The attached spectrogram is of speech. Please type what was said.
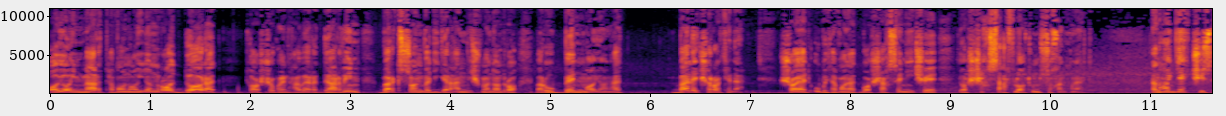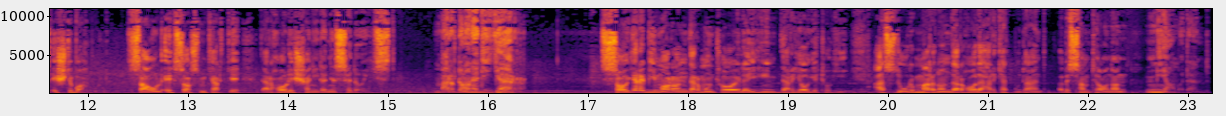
آیا این مرد توانایی را دارد تا شوپنهاور داروین برکسون و دیگر اندیشمندان را بر او بنمایاند؟ بله چرا که نه. شاید او بتواند با شخص نیچه یا شخص افلاطون سخن کند. تنها یک چیز اشتباه بود. ساول احساس می‌کرد که در حال شنیدن صدایی است. مردان دیگر. سایر بیماران در منتها این دریای توهی از دور مردان در حال حرکت بودند و به سمت آنان می آمدند.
